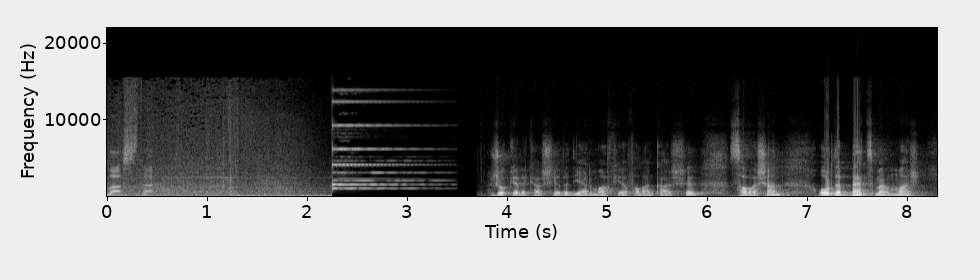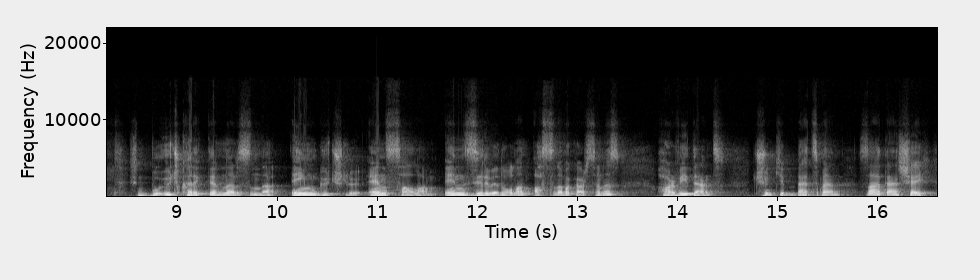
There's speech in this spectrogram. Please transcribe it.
Plus'ta. Joker'e karşı ya da diğer mafya falan karşı savaşan. Orada Batman var. Şimdi bu üç karakterin arasında en güçlü, en sağlam, en zirvede olan aslına bakarsanız Harvey Dent. Çünkü Batman zaten şey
